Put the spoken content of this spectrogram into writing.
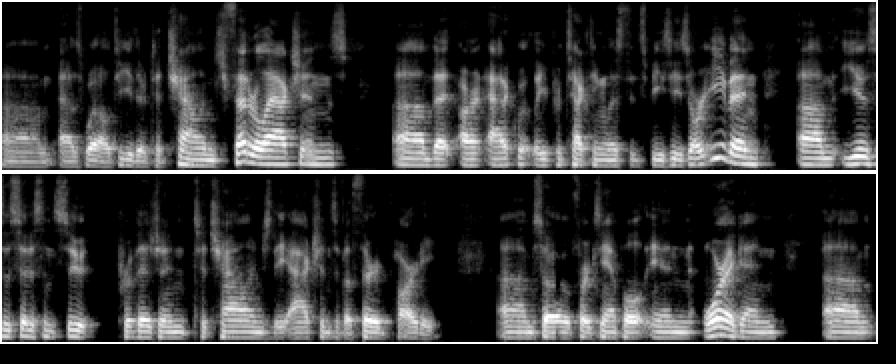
um, as well, to either to challenge federal actions um, that aren't adequately protecting listed species, or even um, use the citizen suit provision to challenge the actions of a third party. Um, so, for example, in Oregon, um,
